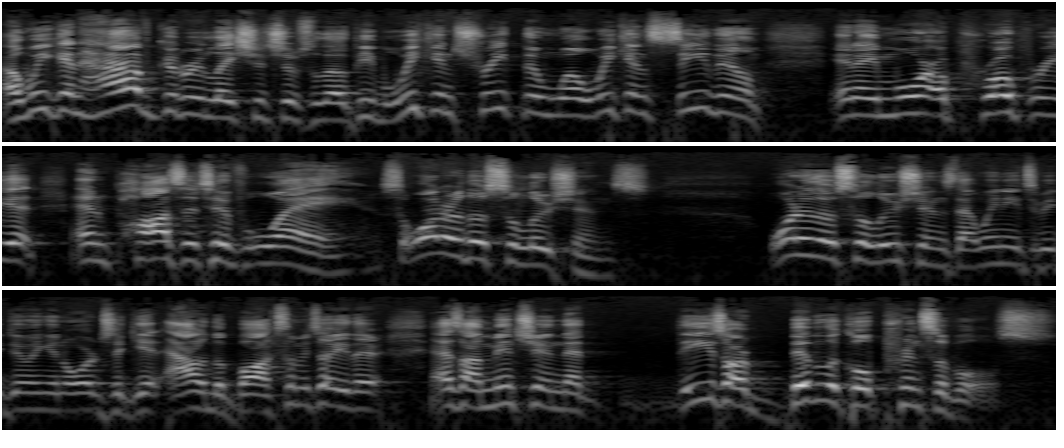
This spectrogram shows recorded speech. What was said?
And we can have good relationships with other people. We can treat them well. We can see them in a more appropriate and positive way. So, what are those solutions? What are those solutions that we need to be doing in order to get out of the box? Let me tell you there, as I mentioned, that these are biblical principles.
